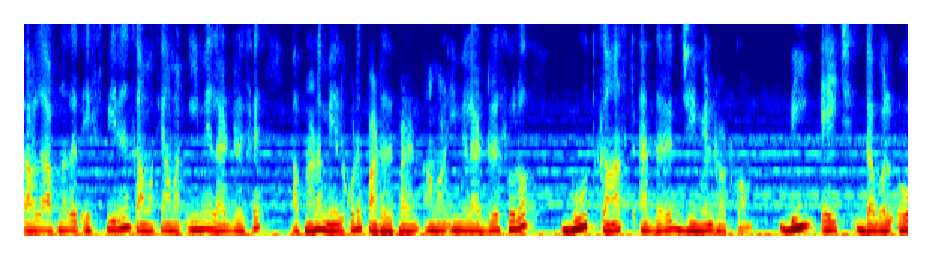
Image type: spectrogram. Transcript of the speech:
তাহলে আপনাদের এক্সপিরিয়েন্স আমাকে আমার ইমেল অ্যাড্রেসে আপনারা মেল করে পাঠাতে পারেন। আমার ইমেল অ্যাড্রেস হলো Bhootcast at the rate Gmail dot com B H double O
